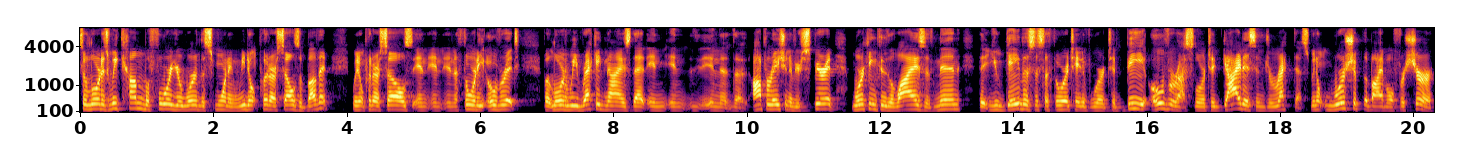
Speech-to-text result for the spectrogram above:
So, Lord, as we come before your word this morning, we don't put ourselves above it. We don't put ourselves in, in, in authority over it. But Lord, we recognize that in, in, in the, the operation of your Spirit, working through the lives of men, that you gave us this authoritative word to be over us, Lord, to guide us and direct us. We don't worship the Bible for sure,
